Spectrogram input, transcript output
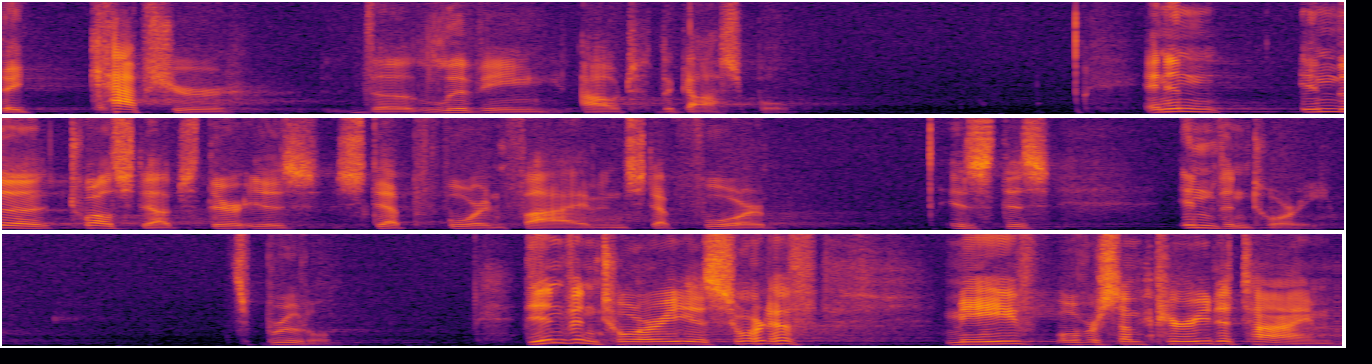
they capture the living out the gospel. And in, in the 12 steps, there is step four and five. And step four is this inventory. It's brutal. The inventory is sort of me over some period of time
